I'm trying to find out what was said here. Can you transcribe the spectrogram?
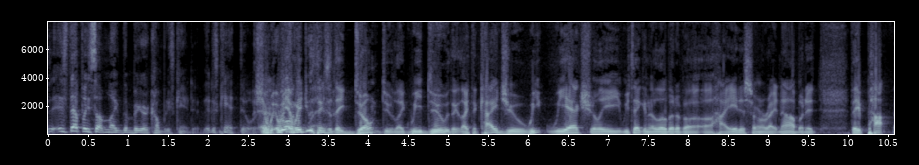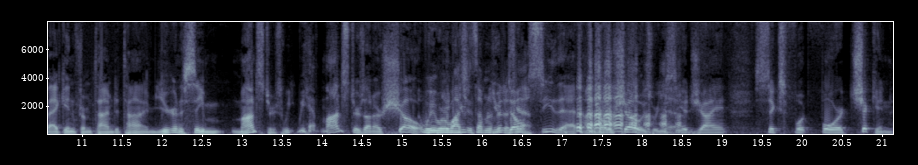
It's definitely something like the bigger companies can't do. They just can't do it. And we, we, and we do things that they don't do. Like we do, they, like the kaiju. We we actually we've taken a little bit of a, a hiatus from it right now, but it they pop back in from time to time. You're going to see monsters. We we have monsters on our show. We were You- watching you- some of the You videos, don't yeah. see that on those shows where you see a giant six foot four chicken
